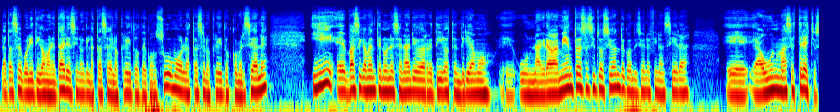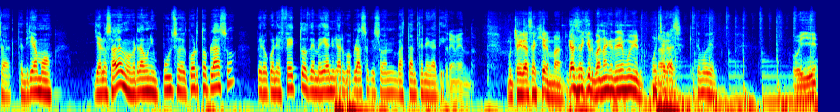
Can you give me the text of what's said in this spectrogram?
la tasa de política monetaria, sino que las tasas de los créditos de consumo, las tasas de los créditos comerciales y básicamente en un escenario de retiros tendríamos un agravamiento de esa situación de condiciones financieras aún más estrechas, o sea, tendríamos, ya lo sabemos, ¿verdad? Un impulso de corto plazo pero con efectos de mediano y largo plazo que son bastante negativos. Tremendo. Muchas gracias, Germán. Gracias, Germán, que te vaya muy bien. Muchas gracias, que esté muy bien. Oye,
